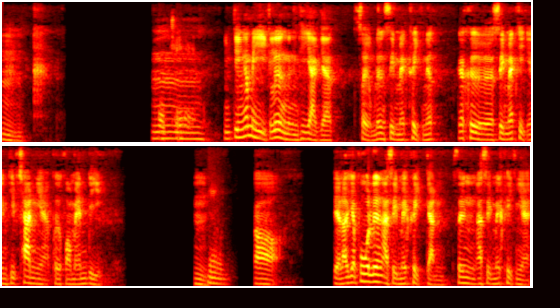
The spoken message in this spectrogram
อืมอืมจริงๆก็มีอีกเรื่องหนึ่งที่อยากจะเสริมเรื่อง symmetric เนอะก็คือ symmetric encryption เนี่ย performance ดี อืมอืม ก็ เดี๋ยวเราจะพูดเรื่อง asymmetric กัน ซึ่ง asymmetric เนี่ย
